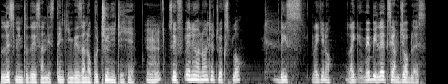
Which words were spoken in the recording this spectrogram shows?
listening to this and is thinking there's an opportunity here. Mm-hmm. So, if anyone wanted to explore this, like you know, like maybe let's say I'm jobless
